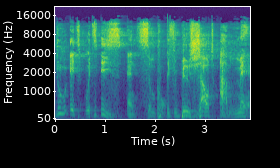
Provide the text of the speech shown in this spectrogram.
do it with ease and simple. If you believe, shout Amen.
